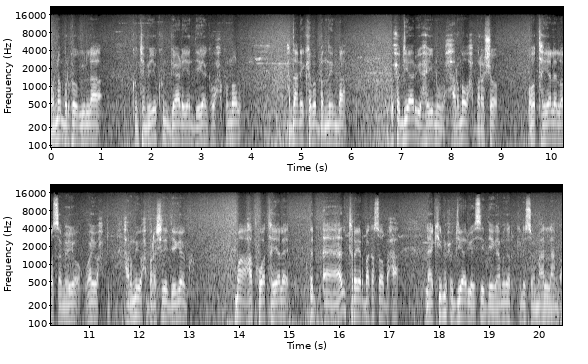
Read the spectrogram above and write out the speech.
oo nambarkooga ilaa kontameeyo kun gaadhayaan deegaanka waxa ku nool. Haddaanay kaba badnaynba wuxuu diyaaru yahay inuu xarumo waxbarasho oo tayale loo sameeyo waayo xarumihii waxbarashada deegaanku. Ma aha kuwa tayale dad aad u tiro yarbaa ka soo baxa laakiin wuxuu diyaaru yahay sida deegaamada kale somalilanba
